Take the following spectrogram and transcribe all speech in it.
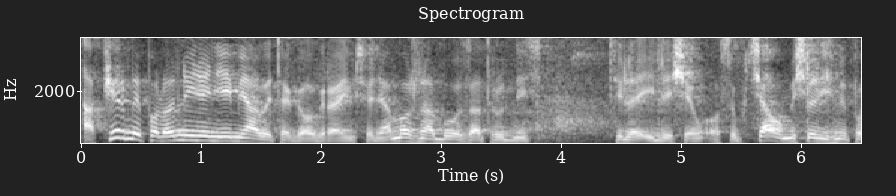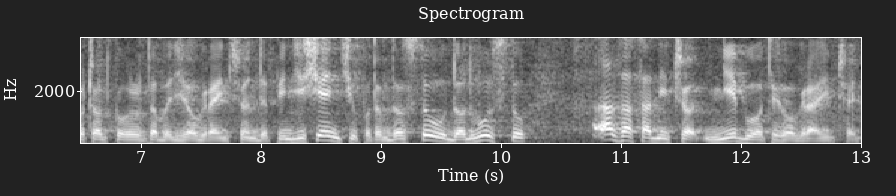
A firmy polonijne nie miały tego ograniczenia. Można było zatrudnić tyle, ile się osób chciało. Myśleliśmy początkowo, że to będzie ograniczone do 50, potem do 100, do 200, a zasadniczo nie było tych ograniczeń.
